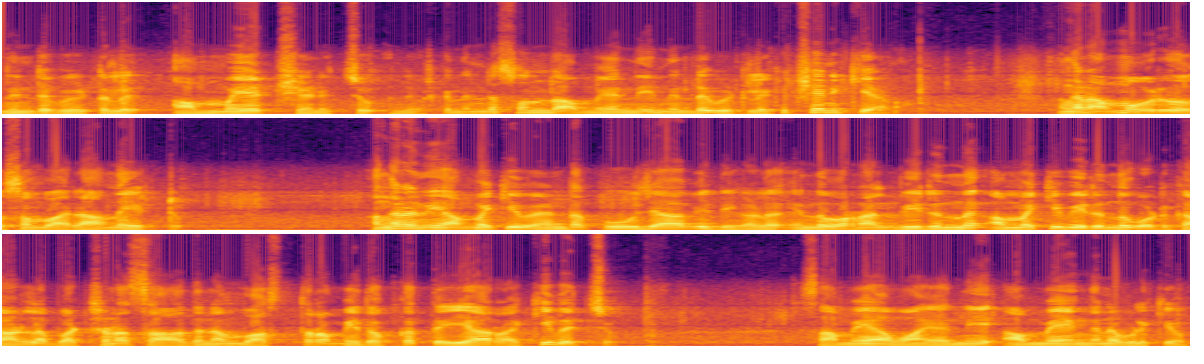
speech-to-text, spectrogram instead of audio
നിന്റെ വീട്ടിൽ അമ്മയെ ക്ഷണിച്ചു എന്ന് വിചാരിക്കുക നിന്റെ സ്വന്തം അമ്മയെ നീ നിന്റെ വീട്ടിലേക്ക് ക്ഷണിക്കുകയാണ്? അങ്ങനെ അമ്മ ഒരു ദിവസം വരാമെന്ന് ഏറ്റു. അങ്ങനെ നീ അമ്മയ്ക്ക് വേണ്ട പൂജാവിധികൾ എന്ന് പറഞ്ഞാൽ വിരുന്ന് അമ്മയ്ക്ക് വിരുന്ന് കൊടുക്കാനുള്ള ഭക്ഷണ സാധനം വസ്ത്രം ഇതൊക്കെ തയ്യാറാക്കി വെച്ചു. സമയമായ നീ അമ്മയെ എങ്ങനെ വിളിക്കും?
